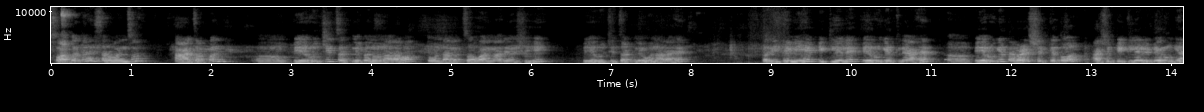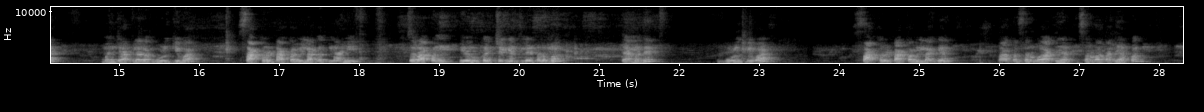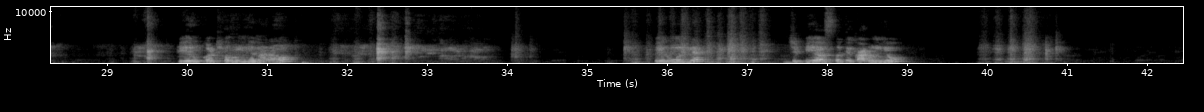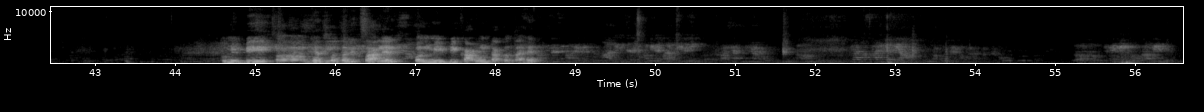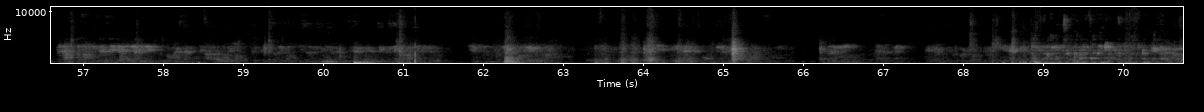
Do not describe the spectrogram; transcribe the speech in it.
स्वागत आहे सर्वांचं. आज आपण पेरूची चटणी बनवणार आहोत. तोंडाला चव आणणारी अशी ही पेरूची चटणी होणार आहे. तर इथे मी हे पिकलेले पेरू घेतले आहेत. पेरू घेता वेळेस शक्यतो असे पिकलेले पेरू घ्या. म्हणजे आपल्याला गुळ किंवा साखर टाकावी लागत नाही. जर आपण पेरू कच्चे घेतले तर मग त्यामध्ये गुळ किंवा साखर टाकावी लागेल. तर आता सर्व आधी सर्वात आधी आपण पेरू कट करून घेणार आहोत. पेरू मधल्या जे बी असतं ते काढून घेऊ. तुम्ही बी घेतलं तरी चालेल पण मी बी काढून टाकत आहे.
